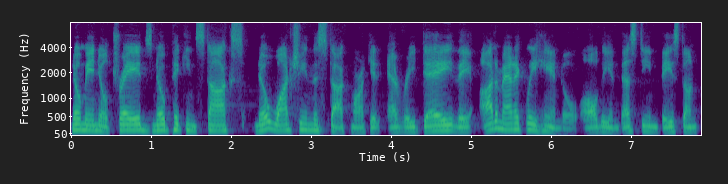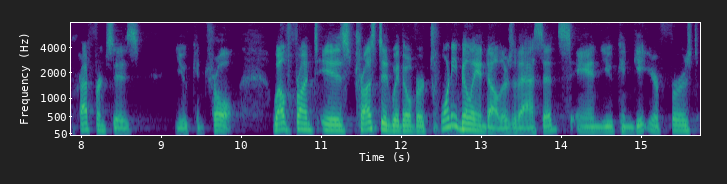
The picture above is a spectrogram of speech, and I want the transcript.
No manual trades, no picking stocks, no watching the stock market every day. They automatically handle all the investing based on preferences you control. Wealthfront is trusted with over $20 billion of assets, and you can get your first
